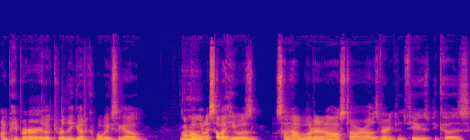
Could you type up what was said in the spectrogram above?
on paper, he looked really good a couple weeks ago. Uh-huh. But when I saw that he was somehow voted an All Star, I was very confused because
